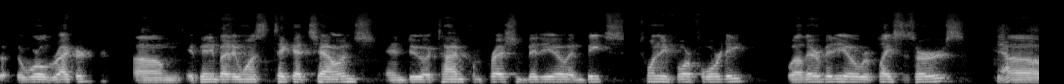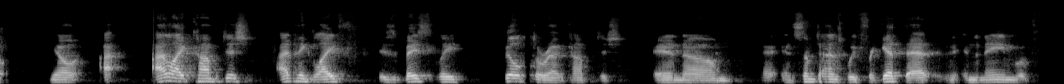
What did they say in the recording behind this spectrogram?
the, the world record. Um, if anybody wants to take that challenge and do a time compression video and beats 2440, well, their video replaces hers. Yeah. Uh, you know, I, I like competition. I think life is basically built around competition. And um, and sometimes we forget that in, in the name of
